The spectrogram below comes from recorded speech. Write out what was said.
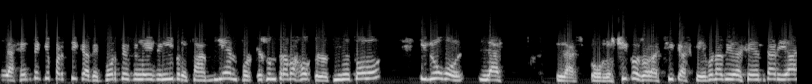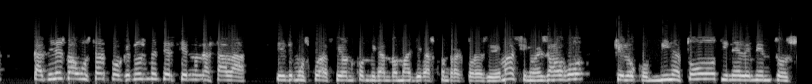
la gente que practica deportes del aire libre también, porque es un trabajo que lo tiene todo, y luego las, las o los chicos o las chicas que llevan una vida sedentaria, también les va a gustar porque no es meterse en una sala de musculación combinando máquinas contractoras y demás, sino es algo que lo combina todo, tiene elementos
